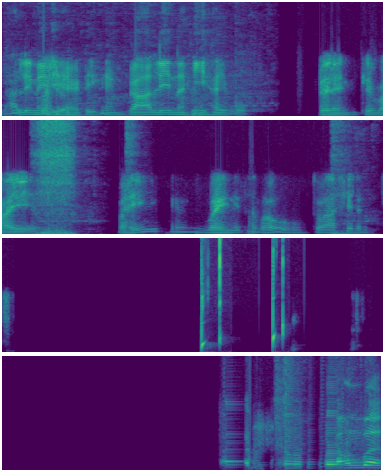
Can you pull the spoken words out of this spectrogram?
गाली नहीं दिया है ठीक है? गाली नहीं है वो। बहन के भाई भाई था भाऊ तो असेल ब्राऊन बघ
